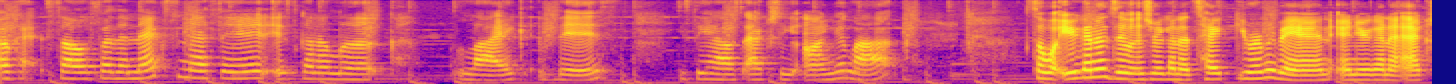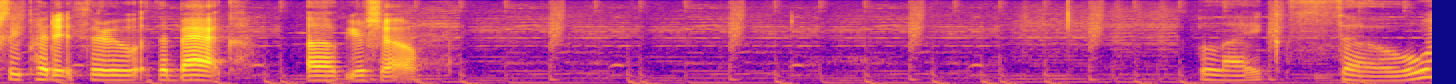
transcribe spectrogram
Okay, so for the next method, it's gonna look like this. You see how it's actually on your loc. So what you're gonna do is you're gonna take your rubber band and you're gonna actually put it through the back of your shell. like so.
